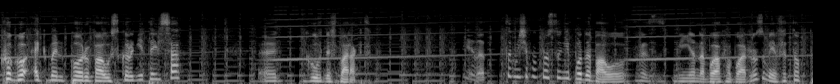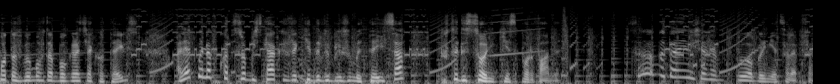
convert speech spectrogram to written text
kogo Eggman porwał, skoro nie Tailsa? E, główny szmaragd. Nie no, to mi się po prostu nie podobało, że zmieniona była fabuła. Rozumiem, że to po to, żeby można było grać jako Tails, ale jakby na przykład zrobić tak, że kiedy wybierzemy Tailsa, to wtedy Sonic jest porwany. Co wydaje mi się, że byłoby nieco lepsze.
